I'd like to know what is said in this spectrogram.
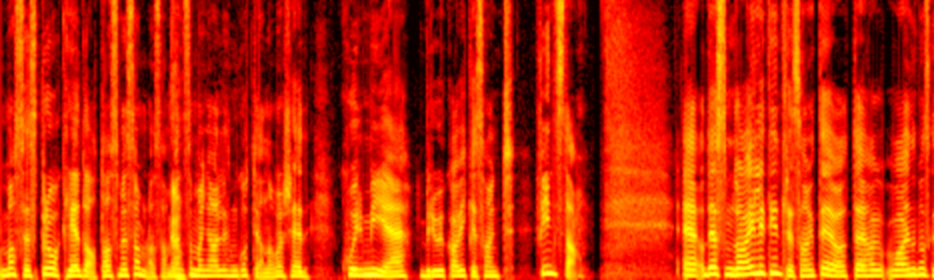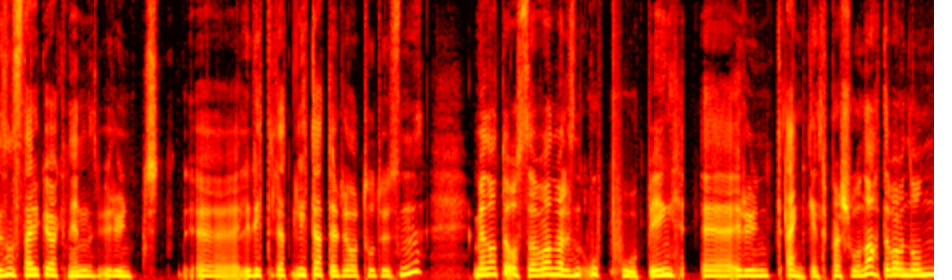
masse språklige data som er samla sammen, Ja. som man har liksom gått gjennom og sett hvor mye bruk av ikke sant finnes da. Eh, og Det som da er litt interessant, er jo at det var en ganske sånn sterk økning rundt litt, litt etter år 2000, men at det også var en veldig sånn opphoping eh, rundt enkeltpersoner. Det var noen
